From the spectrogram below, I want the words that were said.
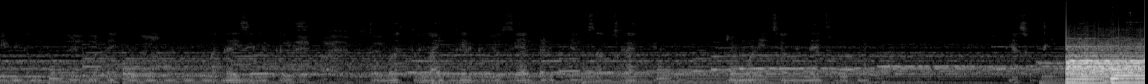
એવી તમને બતાવીશ. એટલે કહીશ. તો બસ તો લાઈક કરી દેજો શેર કરી દેજો સબસ્ક્રાઈબ કરી દેજો. મળીએ છીએ હવે નેક્સ્ટ બ્લોગમાં ત્યાં સુધી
